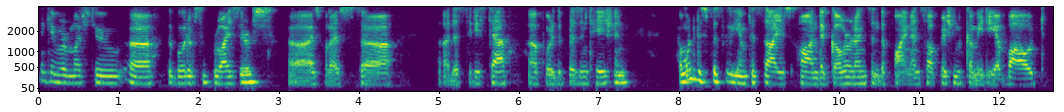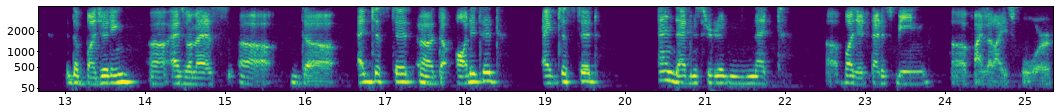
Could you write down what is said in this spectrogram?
Thank you very much to uh, the Board of Supervisors, uh, as well as uh, uh, the city staff uh, for the presentation. I wanted to specifically emphasize on the governance and the finance operation committee about the budgeting, uh, as well as uh, the adjusted, uh, the audited, adjusted, and the administrative net uh, budget that is being uh, finalized for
